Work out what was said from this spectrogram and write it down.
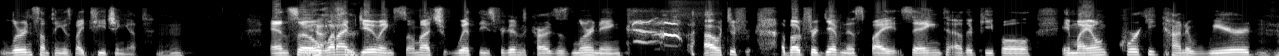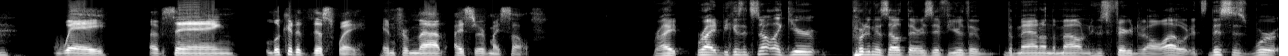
learn something is by teaching it. Hmm and so Yeah, what i'm doing so much with these forgiveness cards is learning how to about forgiveness by saying to other people in my own quirky kind of weird hmm way of saying look at it this way and from that i serve myself Right, right. Because it's not like you're putting this out there as if you're the the man on the mountain who's figured it all out. It's this is we're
